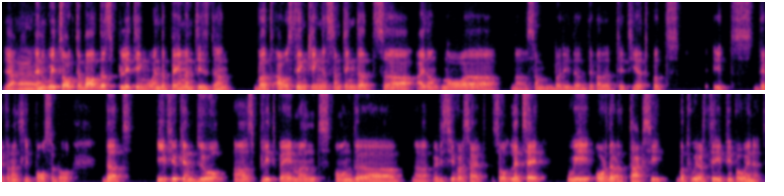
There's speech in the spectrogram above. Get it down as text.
Yeah. Um, and we talked about the splitting when the payment is done but i was thinking something that uh, i don't know uh, uh, somebody that developed it yet but it's definitely possible that if you can do a split payment on the uh, receiver side. So let's say we order a taxi but we are three people in it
